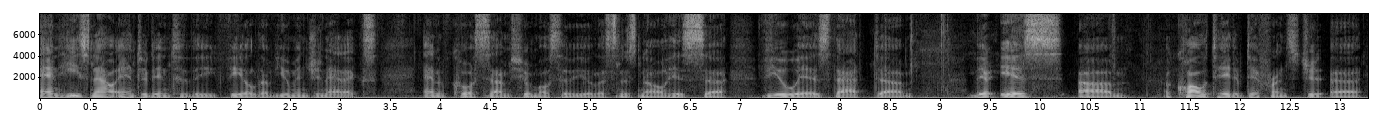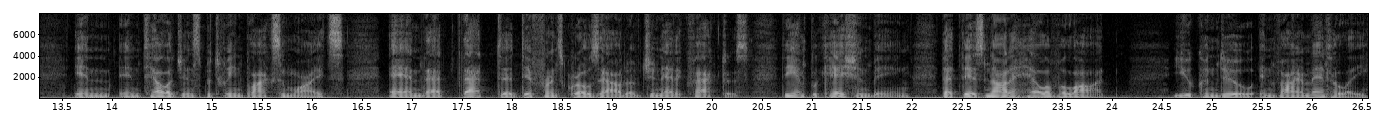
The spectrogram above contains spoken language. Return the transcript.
and he's now entered into the field of human genetics. And of course, I'm sure most of your listeners know his uh, view is that um, there is um, a qualitative difference uh, in intelligence between blacks and whites, and that that uh, difference grows out of genetic factors. The implication being that there's not a hell of a lot you can do environmentally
